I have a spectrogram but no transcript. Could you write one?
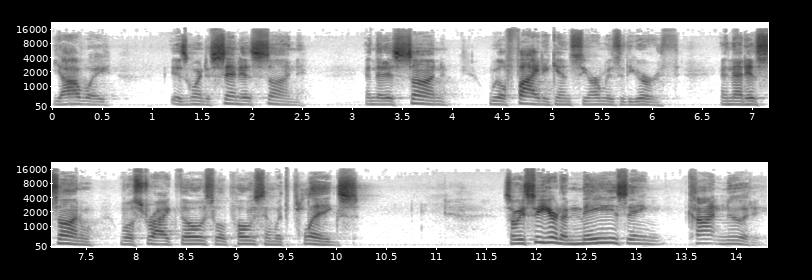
Yahweh is going to send his son, and that his son will fight against the armies of the earth, and that his son will strike those who oppose him with plagues. So we see here an amazing continuity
